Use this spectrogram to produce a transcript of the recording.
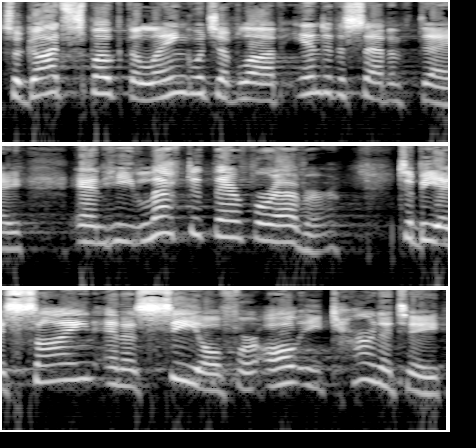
So God spoke the language of love into the seventh day, and He left it there forever to be a sign and a seal for all eternity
